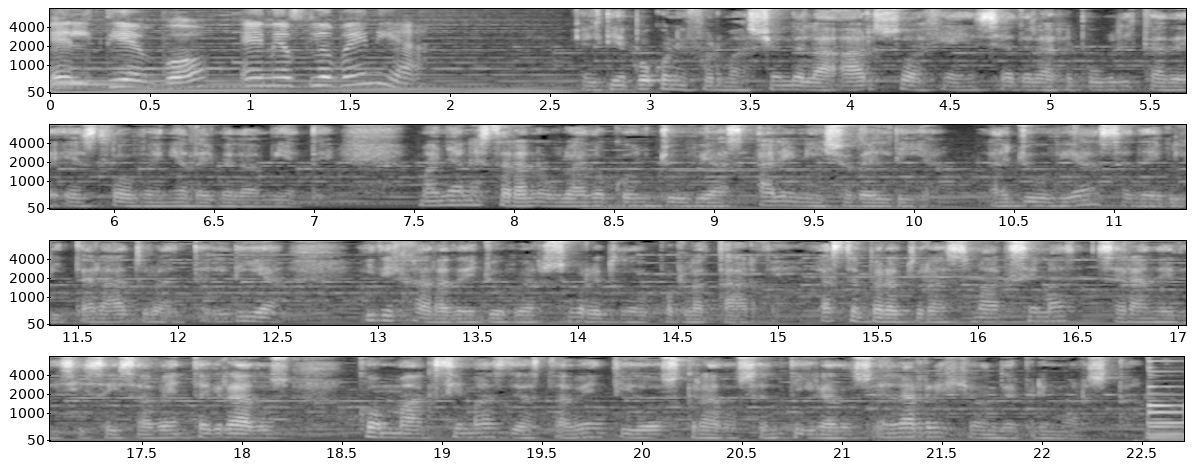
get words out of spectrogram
El tiempo en Eslovenia. El tiempo con información de la ARSO, Agencia de la República de Eslovenia del Medio Ambiente. Mañana estará nublado con lluvias al inicio del día. La lluvia se debilitará durante el día y dejará de llover sobre todo por la tarde. Las temperaturas máximas serán de 16 a 20 grados con máximas de hasta 22 grados centígrados en la región de Primorska.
